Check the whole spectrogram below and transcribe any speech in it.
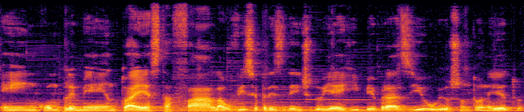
Em complemento a esta fala, o vice-presidente do IRB Brasil, Wilson Toneto,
